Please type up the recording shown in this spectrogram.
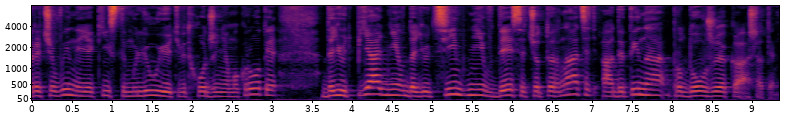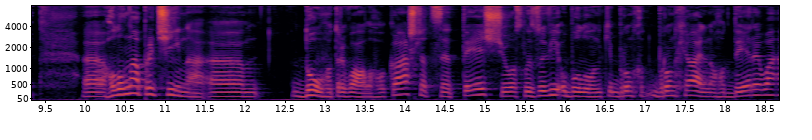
речовини, які стимулюють відходження мокроти. Дають 5 днів, дають 7 днів, 10, 14, а дитина продовжує кашляти. Е, Головна причина е, довготривалого кашля це те, що слизові оболонки бронхіального дерева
